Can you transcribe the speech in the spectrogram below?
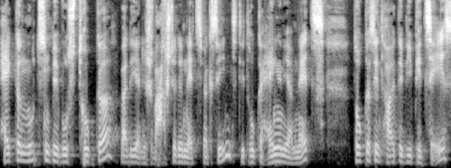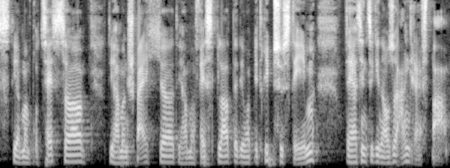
Hacker nutzen bewusst Drucker, weil die eine Schwachstelle im Netzwerk sind. Die Drucker hängen ja am Netz. Drucker sind heute wie PCs. Die haben einen Prozessor, die haben einen Speicher, die haben eine Festplatte, die haben ein Betriebssystem. Daher sind sie genauso angreifbar.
